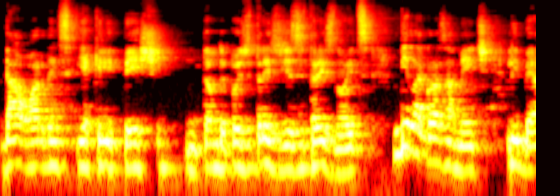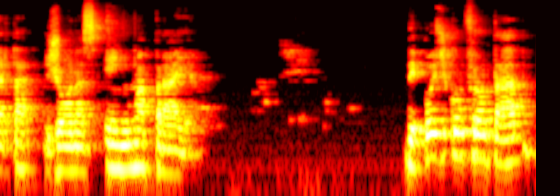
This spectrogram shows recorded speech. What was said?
dá ordens e aquele peixe, então, depois de três dias e três noites, milagrosamente liberta Jonas em uma praia. Depois de confrontado,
